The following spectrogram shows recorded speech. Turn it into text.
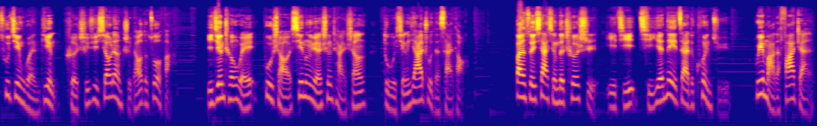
促进稳定可持续销量指标的做法，已经成为不少新能源生产商笃行压注的赛道。伴随下行的车市以及企业内在的困局，威马的发展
